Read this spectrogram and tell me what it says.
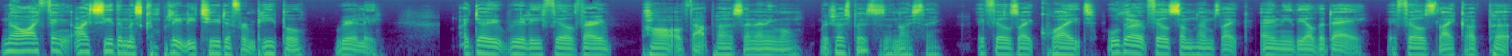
no, I think I see them as completely two different people, really. I don't really feel very part of that person anymore, which I suppose is a nice thing. It feels like quite, although it feels sometimes like only the other day, it feels like I've put,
